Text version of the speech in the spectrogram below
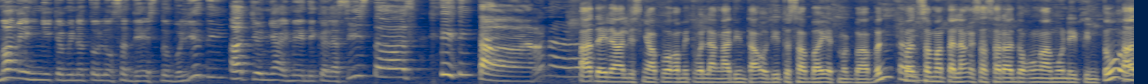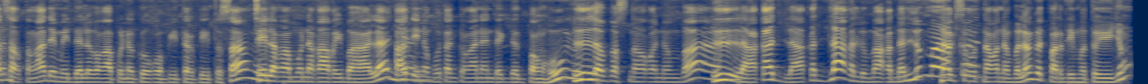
Mangihingi kami ng tulong sa DSWD. At yun nga ay medical assistance. Tara na! At dahil alis nga po kami wala nga din tao dito sa bahay at magbabantay. Pansamantalang isasarado ko nga muna yung pintuan. At sakto nga din may dalawa nga po nagko-computer dito sa amin. Sila nga muna kakibahala dyan. At inabutan ko nga ng dagdag pang hulo. Labas na ako ng bahay. Lakad, lakad, lakad, lumakad na lumakad. Nagsuot na ako ng balanggot para di matuyo yung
